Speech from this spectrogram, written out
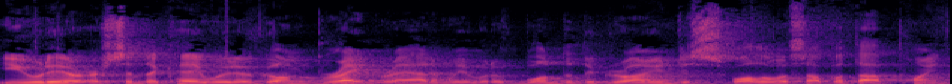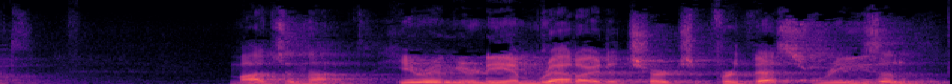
Euodia or Syntyche, would have gone bright red and we would have wanted the ground to swallow us up at that point. Imagine that, hearing your name read out at church for this reason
